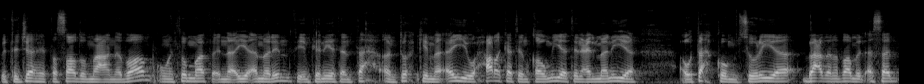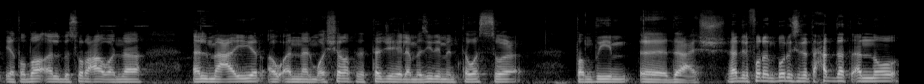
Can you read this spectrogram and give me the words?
باتجاه التصادم مع النظام ومن ثم فإن أي أمل في إمكانية أن تحكم أي حركة قومية علمانية أو تحكم سوريا بعد نظام الأسد يتضاءل بسرعة وأن المعايير أو أن المؤشرات تتجه إلى مزيد من توسع تنظيم آه، داعش. هذه الفورن بوليسي تتحدث أنه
